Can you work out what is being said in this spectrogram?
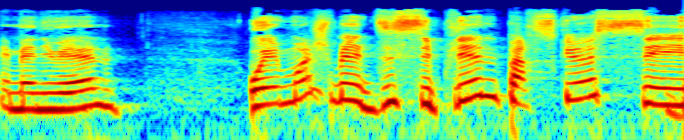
Emmanuel? Oui, moi je mets discipline parce que c'est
